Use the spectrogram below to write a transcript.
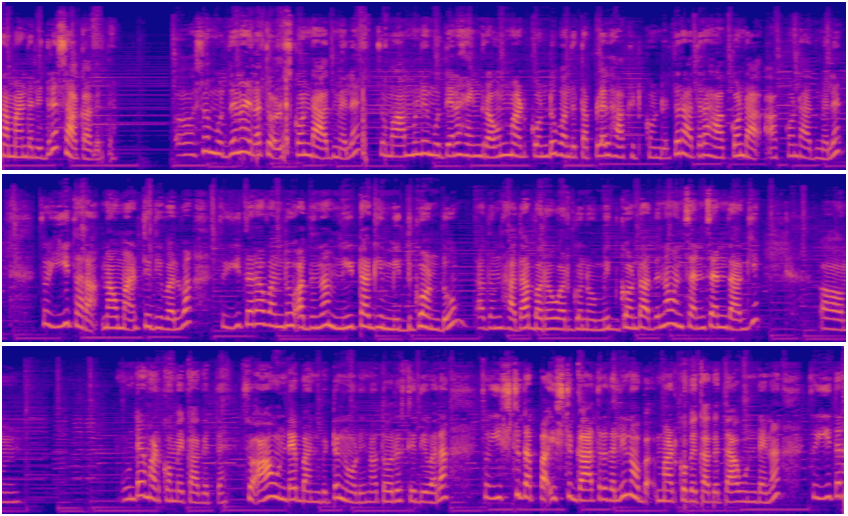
ಪ್ರಮಾಣದಲ್ಲಿದ್ದರೆ ಸಾಕಾಗುತ್ತೆ. ಸೊ ಮುದ್ದೆನ ಎಲ್ಲ ತೊಳ್ಸ್ಕೊಂಡಾದ್ಮೇಲೆ, ಸೊ ಮಾಮೂಲಿ ಮುದ್ದೆನ ಹೆಂಗೆ ರೌಂಡ್ ಮಾಡಿಕೊಂಡು ಒಂದು ತಪ್ಪಳಲ್ಲಿ ಹಾಕಿಟ್ಕೊಂಡಿರ್ತಾರೆ ಆ ಥರ ಹಾಕೊಂಡು, ಹಾಕೊಂಡಾದ್ಮೇಲೆ, ಸೊ ಈ ಥರ ನಾವು ಮಾಡ್ತಿದ್ದೀವಲ್ವ ಸೊ ಈ ಥರ ಒಂದು ಅದನ್ನು ನೀಟಾಗಿ ಮಿದ್ಕೊಂಡು, ಅದೊಂದು ಹದ ಬರೋವರೆಗೂ ಮಿದ್ಕೊಂಡು ಅದನ್ನು ಒಂದು ಸಣ್ಣ ಸಣ್ಣದಾಗಿ ಉಂಡೆ ಮಾಡ್ಕೊಬೇಕಾಗುತ್ತೆ. ಸೊ ಆ ಉಂಡೆ ಬಂದ್ಬಿಟ್ಟು ನೋಡಿ ನಾವು ತೋರಿಸ್ತಿದ್ದೀವಲ್ಲ ಸೊ ಇಷ್ಟು ದಪ್ಪ, ಇಷ್ಟು ಗಾತ್ರದಲ್ಲಿ ನಾವು ಮಾಡ್ಕೋಬೇಕಾಗುತ್ತೆ ಆ ಉಂಡೆನ. ಸೊ ಈ ಥರ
